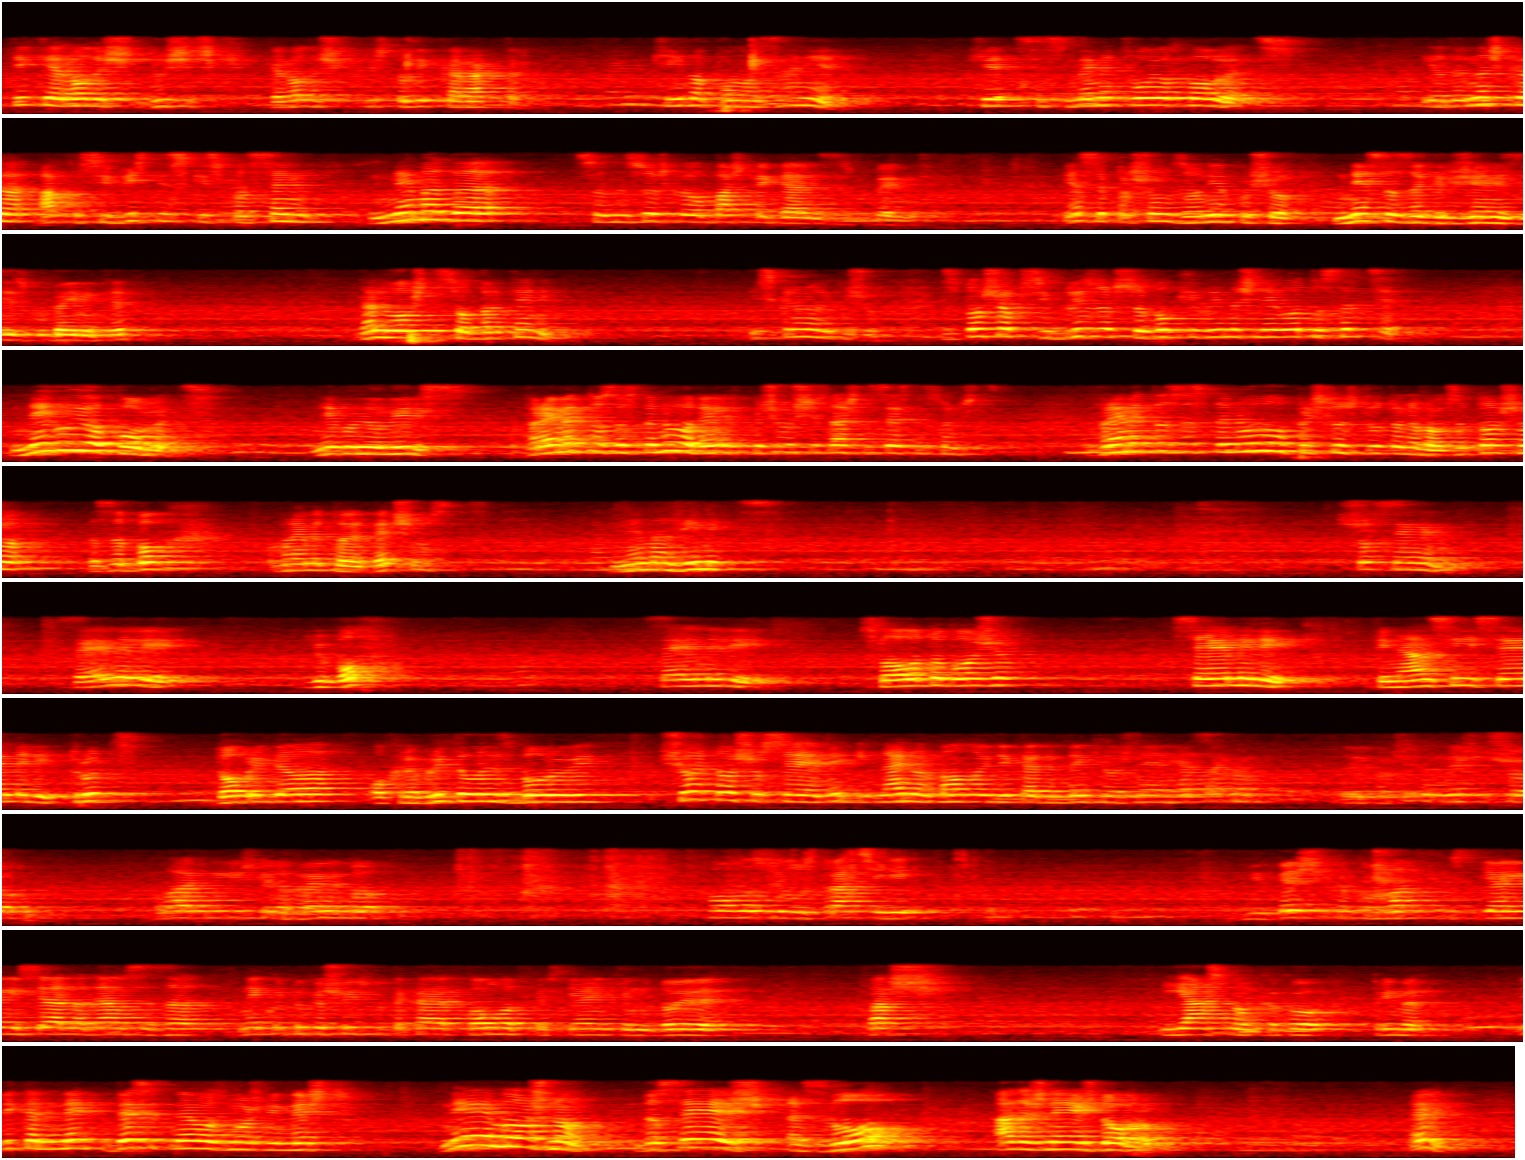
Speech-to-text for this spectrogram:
Ти ќе родиш душички, ќе родиш Христолик карактер. Ќе има помазание. Ќе се смене твојот поглед. И одеднаш, ако си вистински спасен, нема да однесуваш како баш пегали за изгубените. Јас се прашувам за оние кои што не се загрижени за изгубените, дали уопште се обратени? Искрено ви кажу. Затоа што ако си близок со Бог, ќе го имаш Неговото срце. Неговиот поглед, Неговиот мирис. Времето застанува, нели кажуваше нашите сестри Сончица. Времето застанува у присуството на Бог, затоа што за Бог времето е вечност. Нема лимит. Што сееме? Сееме ли љубов? Сееме ли Словото Божјо? Сееме ли финансии? Сееме ли труд, добри дела, охрабрителни зборови? Що е то, що сееме и най-нормално е дека еден ден ќе ожнеем. Јас сакам да ви прочитам нешто што оваа книгичка на времето полна со илустрации ми беше како млад християнин и сега надявам се за некој тука што исто така е помлад християнин ќе му дојде баш јасно како пример. Вика не 10 невозможни нешта. Не е можно да сееш зло, а да жнееш добро. Ели?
